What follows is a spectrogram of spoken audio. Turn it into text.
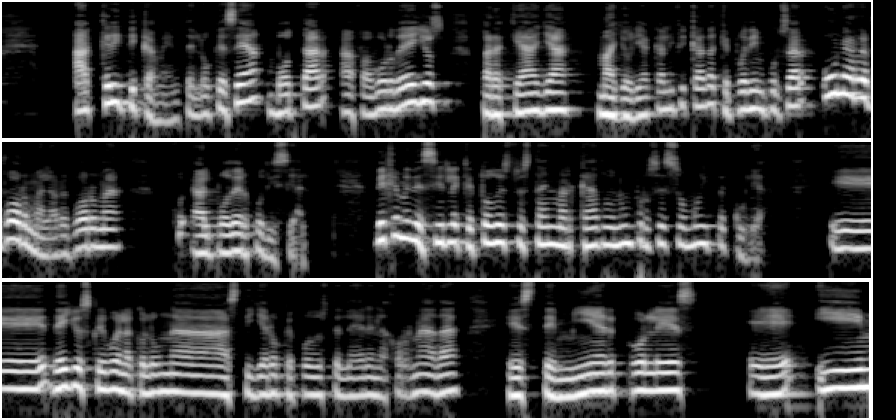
acríticamente, lo que sea, votar a favor de ellos para que haya mayoría calificada que pueda impulsar una reforma, la reforma al Poder Judicial. Déjeme decirle que todo esto está enmarcado en un proceso muy peculiar. Eh, de ello escribo en la columna astillero que puede usted leer en la jornada este miércoles eh, y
